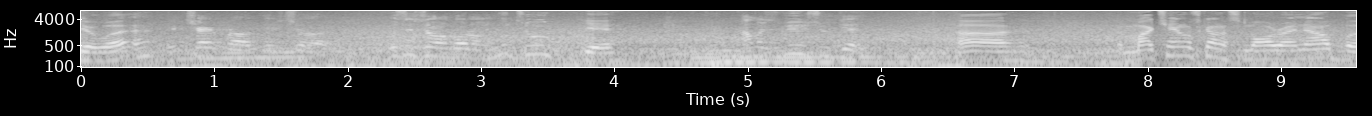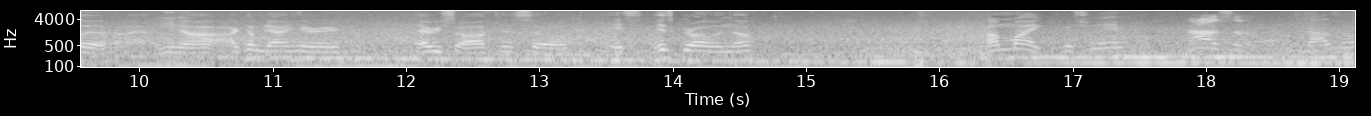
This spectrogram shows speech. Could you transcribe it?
Yeah. What? The trap out this joint. What's this joint going on YouTube? Yeah. How much views you get? Uh, my channel's kind of small right now, but uh, you know I, I come down here every so often, so it's it's growing though. I'm Mike. What's your name? Naza. Nazo.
